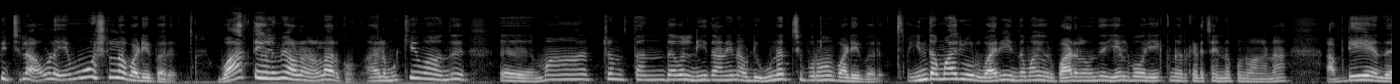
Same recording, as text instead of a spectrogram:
பிச்சில் அவ்வளோ எமோஷ்னலாக பாடியிருப்பார். வார்த்தைகளுமே அவ்வளோ நல்லாயிருக்கும் அதில் முக்கியமாக வந்து மாற்றம் தந்தவள் நீதானேன்னு அப்படி உணர்ச்சி பூர்வமாக பாடியிருப்பார். இந்த மாதிரி ஒரு வரி இந்த மாதிரி ஒரு பாடல் வந்து இயல்பு ஒரு இயக்குனர் கிடைச்சா என்ன பண்ணுவாங்கன்னா அப்படியே அந்த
